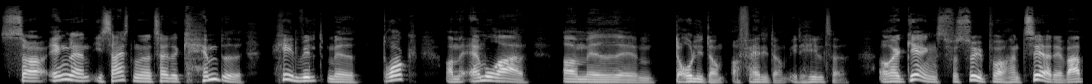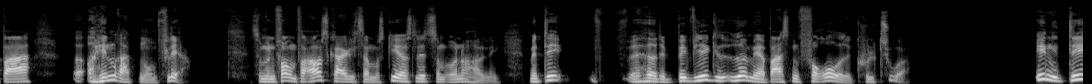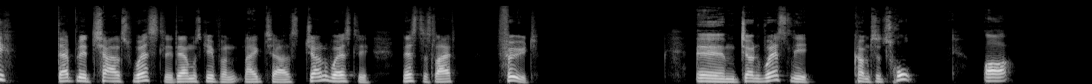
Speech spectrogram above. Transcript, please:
Så England i 1600-tallet kæmpede helt vildt med druk og med amoral og med øh, dårligdom og fattigdom i det hele taget. Og regeringens forsøg på at håndtere det var bare at henrette nogle flere. Som en form for afskrækkelse, og måske også lidt som underholdning. Men det, hvad hedder det, bevirkede ydermere bare sådan forrådet kultur. Ind i det, der blev Charles Wesley, der er måske på, nej ikke Charles, John Wesley, næste slide, født. Øhm, John Wesley kom til tro, og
